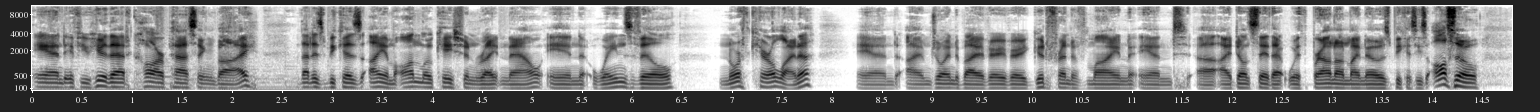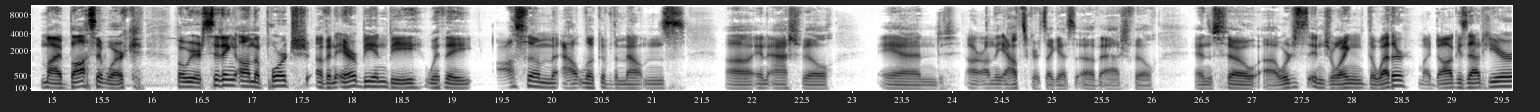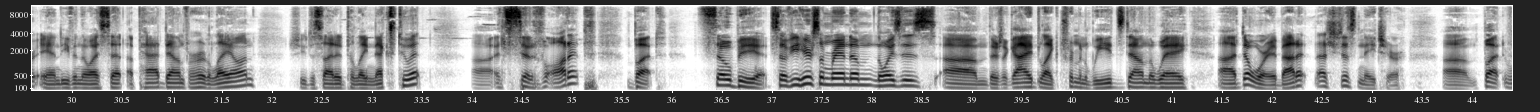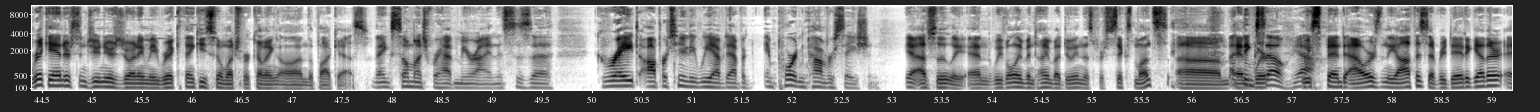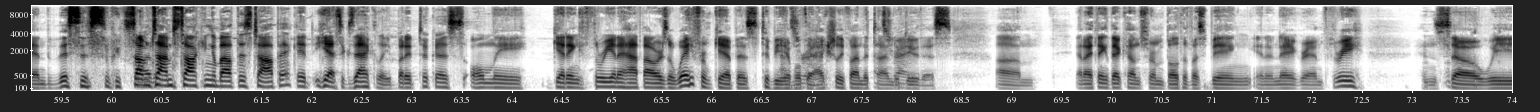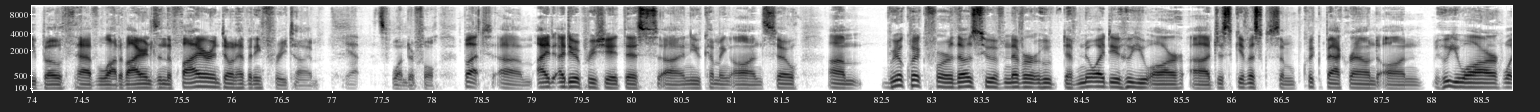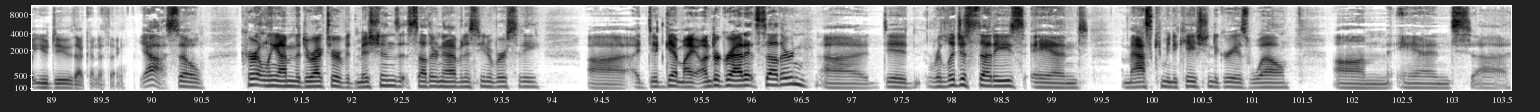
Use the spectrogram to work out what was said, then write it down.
And if you hear that car passing by, that is because I am on location right now in Waynesville, North Carolina and I'm joined by a very, very good friend of mine. And uh, I don't say that with brown on my nose because he's also my boss at work. But we were sitting on the porch of an Airbnb with a awesome outlook of the mountains uh, in Asheville, and or on the outskirts, I guess, of Asheville. And so uh, we're just enjoying the weather. My dog is out here, and even though I set a pad down for her to lay on, she decided to lay next to it uh, instead of on it. But so be it. So if you hear some random noises, um, there's a guy like trimming weeds down the way. Uh, don't worry about it. That's just nature. Um, but Rick Anderson Jr. is joining me. Rick, thank you so much for coming on the podcast. Thanks so much for having me, Ryan. This is a great opportunity we have to have an important conversation. Yeah, absolutely. And we've only been talking about doing this for six months. Um, I think so. Yeah, we spend hours in the office every day together, and this is sometimes talking about this topic. It, yes, exactly. But it took us only getting three and a half hours away from campus to be That's able right. to actually find the time to do this. Um, and I think that comes from both of us being in Enneagram 3. And so we both have a lot of irons in the fire and don't have any free time. Yeah. It's wonderful. But um, I, I, do appreciate this uh, and you coming on. So, um, real quick, for those who have never, who have no idea who you are, uh, just give us some quick background on who you are, what you do, that kind of thing. Yeah. So, currently, I'm the director of admissions at Southern Adventist University. Uh, I did get my undergrad at Southern, uh, did religious studies and a mass communication degree as well. Um, and uh,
